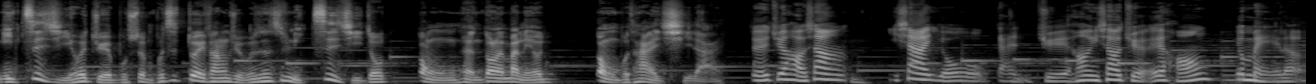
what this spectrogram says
你自己会觉得不顺，不是对方觉得不顺，是你自己都动，可能动了半天又动不太起来。对，就好像一下有感觉，然后一下觉得哎，好像又没了。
